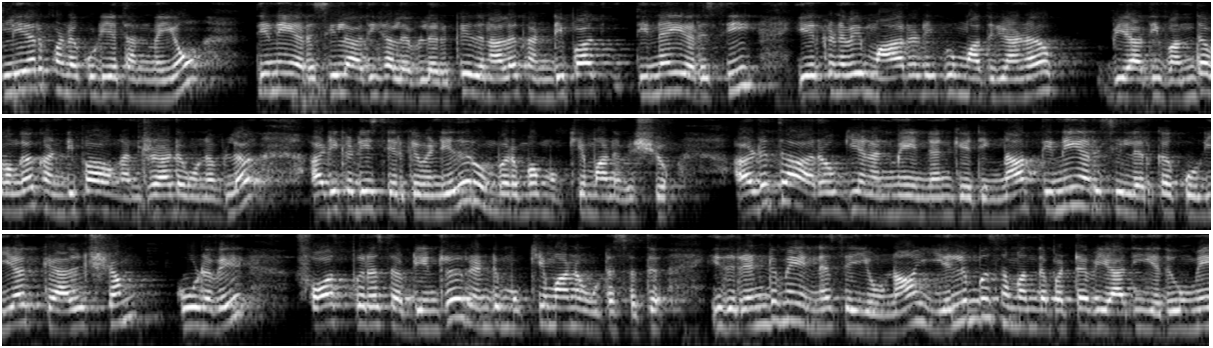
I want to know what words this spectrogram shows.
கிளியர் பண்ணக்கூடிய தன்மையும் திணை அரிசியில் அதிக அளவில் இருக்குது இதனால் கண்டிப்பாக திணை அரிசி ஏற்கனவே மாரடைப்பு மாதிரியான வியாதி வந்தவங்க கண்டிப்பாக அவங்க அன்றாட உணவில் அடிக்கடி சேர்க்க வேண்டியது ரொம்ப ரொம்ப முக்கியமான விஷயம். அடுத்த ஆரோக்கிய நன்மை என்னன்னு கேட்டிங்கன்னா திணை அரிசியில் இருக்கக்கூடிய கால்சியம் கூடவே ஃபாஸ்பரஸ் அப்படின்ற ரெண்டு முக்கியமான ஊட்டச்சத்து. இது ரெண்டுமே என்ன செய்யும்னா எலும்பு சம்பந்தப்பட்ட வியாதி எதுவுமே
